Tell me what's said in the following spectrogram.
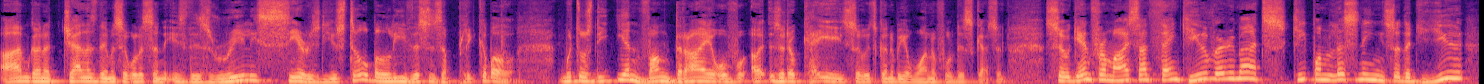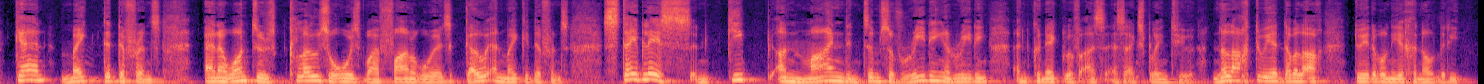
I'm going to challenge them and say, well, listen, is this really serious? Do you still believe this is applicable? Moet ons die een wang draai of uh, is it okay? So it's going to be a wonderful discussion. So again, from my side, thank you very much. Keep on listening so that you can make the difference. And I want to close always by final words. Go and make a difference. Stay blessed and keep on mind in terms of reading and reading and connect with us as I explained to you. 08288 2903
